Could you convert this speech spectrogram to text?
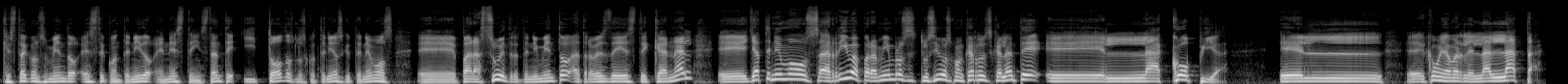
que está consumiendo este contenido en este instante y todos los contenidos que tenemos eh, para su entretenimiento a través de este canal. Ya tenemos arriba para miembros exclusivos, Juan Carlos Escalante, la copia. el, ¿cómo llamarle? La lata,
